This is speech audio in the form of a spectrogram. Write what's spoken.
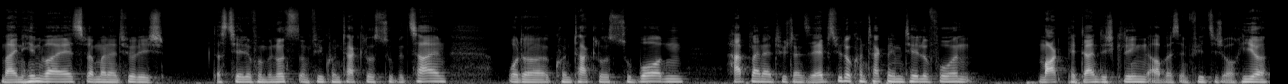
mein Hinweis, wenn man natürlich das Telefon benutzt, um viel kontaktlos zu bezahlen oder kontaktlos zu boarden, hat man natürlich dann selbst wieder Kontakt mit dem Telefon. Mag pedantisch klingen, aber es empfiehlt sich auch hier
